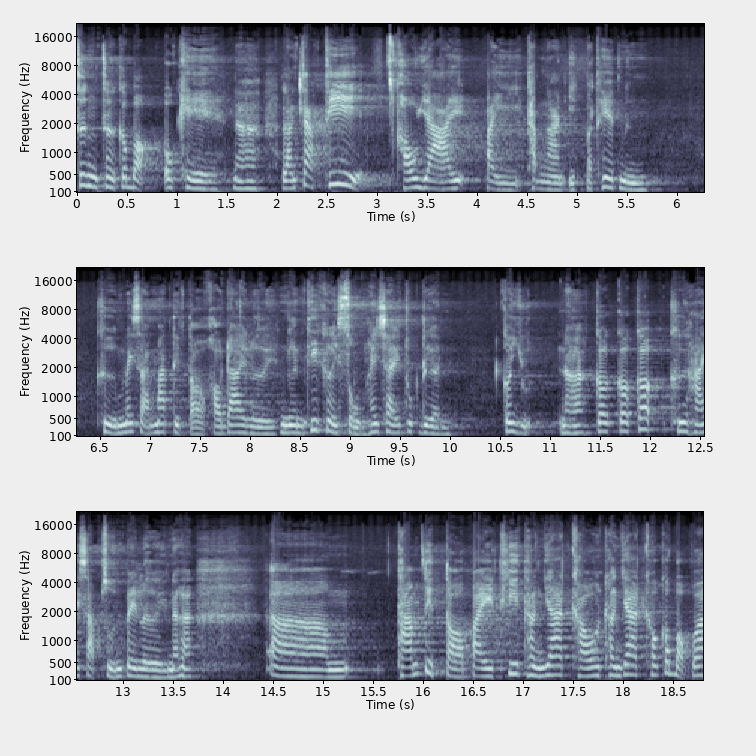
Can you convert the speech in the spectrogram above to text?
ซึ่งเธอก็บอกโอเคนะคะหลังจากที่เขาย้ายไปทำงานอีกประเทศหนึ่ง คือไม่สามารถติดต่อเขาได้เลย เงินที่เคยส่งให้ใช้ทุกเดือน ก็หยุดนะคะก็ก็ก็คือหายสับสูญไปเลยนะคะถามติดต่อไปที่ทางญาติเขาทางญาติเขาก็บอกว่า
